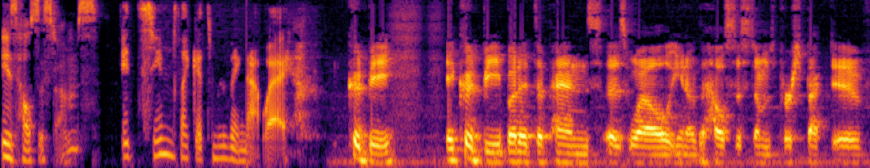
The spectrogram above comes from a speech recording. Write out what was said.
is health systems it seems like it's moving that way. Could be. It could be, but it depends as well, you know, the health system's perspective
